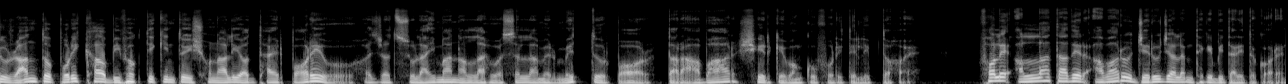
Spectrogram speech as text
চূড়ান্ত পরীক্ষা ও বিভক্তি কিন্তু এই সোনালী অধ্যায়ের পরেও হজরত সুলাইমান আল্লাহু আসাল্লামের মৃত্যুর পর তারা আবার শির্ক এবং কুফরিতে লিপ্ত হয়। ফলে আল্লাহ তাদের আবারও জেরুজালেম থেকে বিতাড়িত করেন।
